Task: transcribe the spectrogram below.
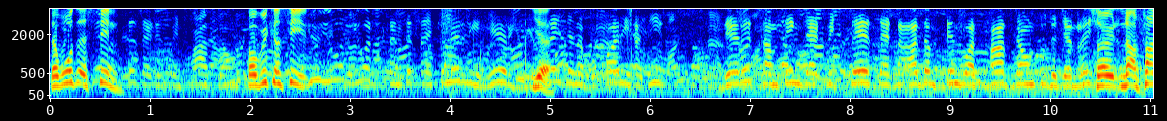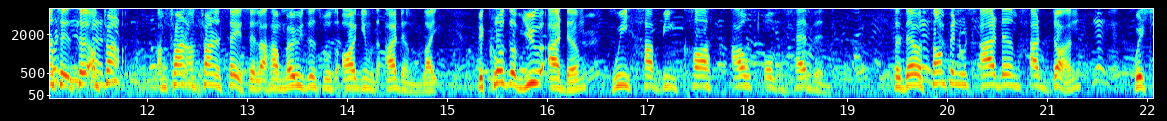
There was a sin. It says that it's been passed down. But we can see You, your, your sentence, I clearly hear you. You Yeah. said in a Bukhari hadith, there is something that which says that Adam's sins was passed down to the generation. So no, I'm trying to say. So I'm trying. I'm trying. I'm trying to say. So like how Moses was arguing with Adam, like because of you, Adam, we have been cast out of heaven. So there was something which Adam had done, which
